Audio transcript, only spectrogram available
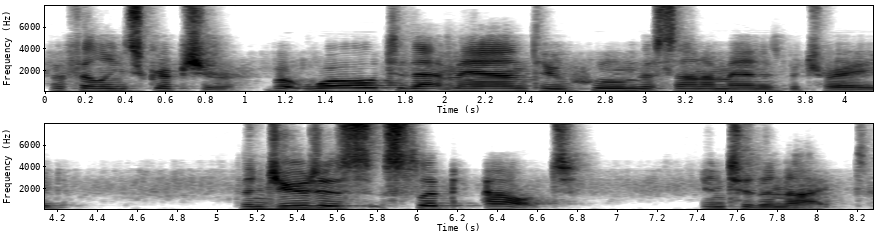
fulfilling Scripture, but woe to that man through whom the Son of Man is betrayed. Then Judas slipped out into the night.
